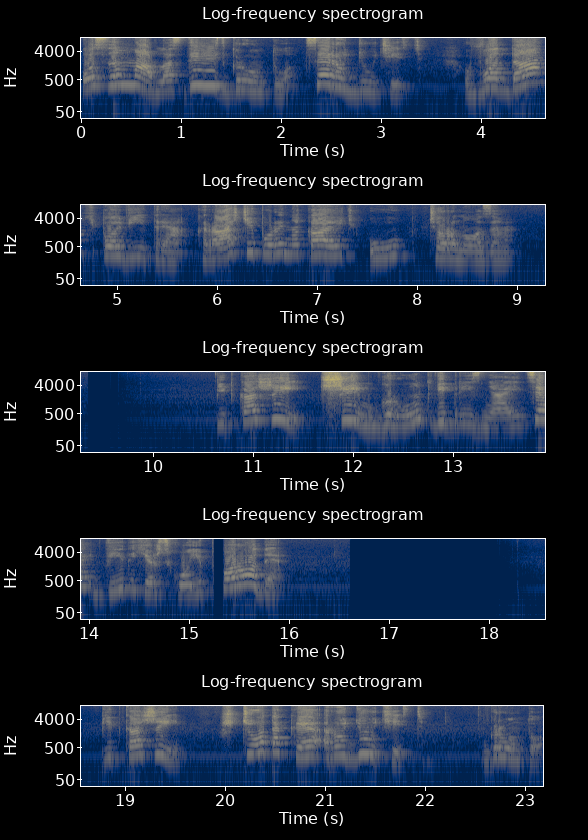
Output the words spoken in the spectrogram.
Основна властивість ґрунту це родючість. Вода й повітря краще проникають у чорнозем. Підкажи, чим ґрунт відрізняється від гірської породи. Підкажи, що таке родючість ґрунту?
